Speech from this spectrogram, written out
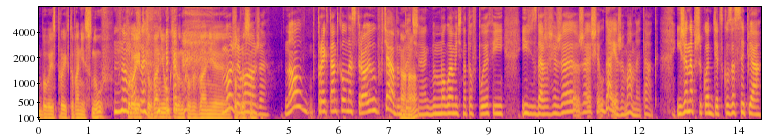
bo jest projektowanie snów, No może. projektowanie, ukierunkowywanie Może, prostu. może. No, projektantką nastroju chciałabym Aha. być. Jakbym mogła mieć na to wpływ i, i zdarza się, że, że się udaje, że mamy, tak. I że na przykład dziecko zasypia,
